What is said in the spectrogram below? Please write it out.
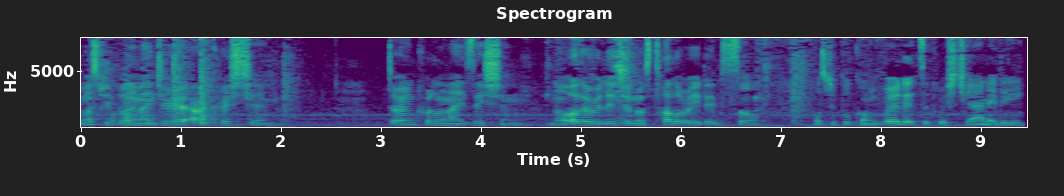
Most people in Nigeria are Christian. During colonization, no other religion was tolerated, so most people converted to Christianity.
